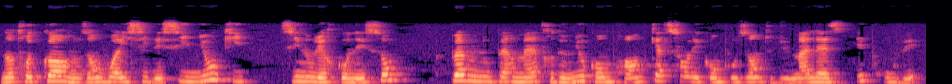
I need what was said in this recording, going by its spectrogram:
Notre corps nous envoie ici des signaux qui, si nous les reconnaissons, peuvent nous permettre de mieux comprendre quelles sont les composantes du malaise éprouvé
